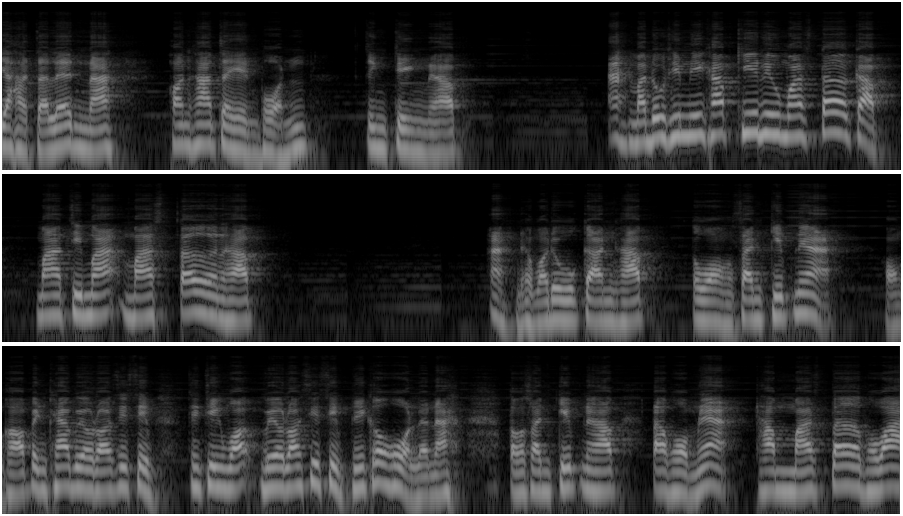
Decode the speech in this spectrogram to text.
อยากจะเล่นนะ ค่อนข้างจะเห็นผลจริง ๆ นะครับ อะ มาดูทีมนี้ครับคิริวมาสเตอร์กับมาจิมะมาสเตอร์นะครับ อะ เดี๋ยวมาดูกันครับ ตัวของซันกิฟเนี่ย ของเขาเป็นแค่เวลร้อยสี่สิบจริงๆว่าเวลร้อยสี่สิบนี่ก็โหดแล้วนะตัวซันกิฟนะครับ แต่ผมเนี่ยทำมาสเตอร์เพราะว่า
